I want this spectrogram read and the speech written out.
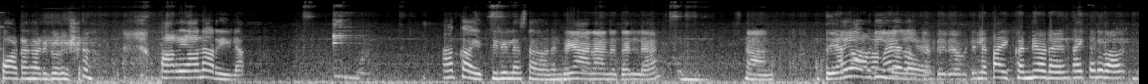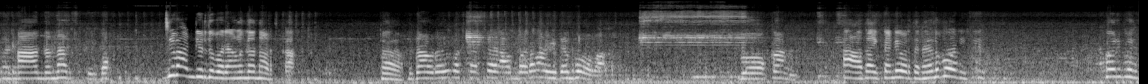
ഫോട്ടം കടിക്കൊടു പറയാനറിയില്ല. ആ കയത്തിലുള്ള സാധനം. ഞാനാണ് ഇതല്ല. അവിടെ? തൈക്കണ്ടി. ഇജ്ജ് വണ്ടി എടുത്ത് പോരാ ഞങ്ങൾ നടക്കാം. ബ്ലോക്കാണ് ആ തൈക്കണ്ടി പോലെ തന്നെ. പോരി. പോരി പോരി.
